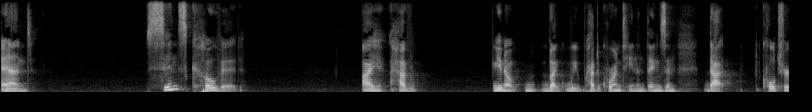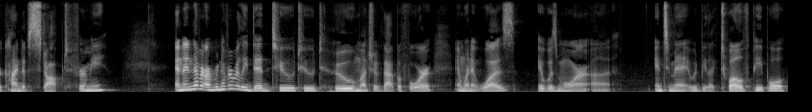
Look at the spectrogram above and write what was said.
And since COVID, I have, you know, like we had to quarantine and things, and that culture kind of stopped for me. And I never, I never really did too, too, too much of that before. And when it was, it was more uh, intimate. It would be like 12 people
